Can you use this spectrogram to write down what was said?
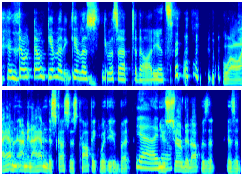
don't don't give it give us give us up to the audience. well, I haven't. I mean, I haven't discussed this topic with you, but yeah, I know. you served it up as a as a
